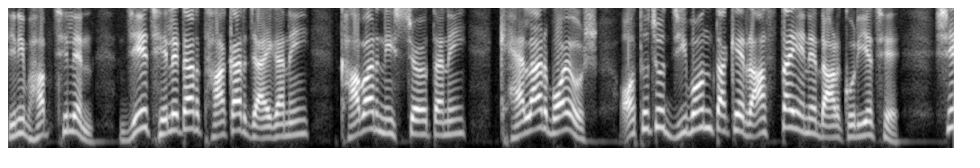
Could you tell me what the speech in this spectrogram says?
তিনি ভাবছিলেন, যে ছেলেটার থাকার জায়গা নেই, খাবার নিশ্চয়তা নেই, খেলার বয়স, অথচ জীবন তাকে রাস্তায় এনে দাঁড় করিয়েছে, সে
